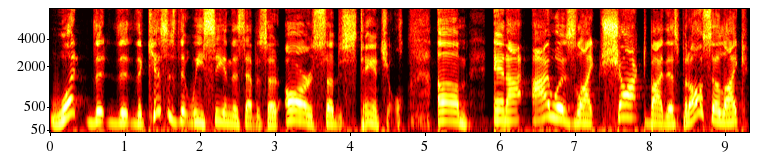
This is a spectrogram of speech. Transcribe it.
what the, the the kisses that we see in this episode are substantial, um, and I I was like shocked by this, but also like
